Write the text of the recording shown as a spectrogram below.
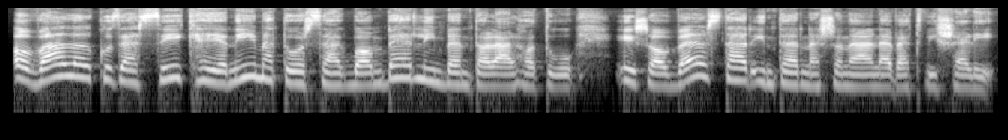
A vállalkozás székhelye Németországban, Berlinben található, és a Wellstar International nevet viseli.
